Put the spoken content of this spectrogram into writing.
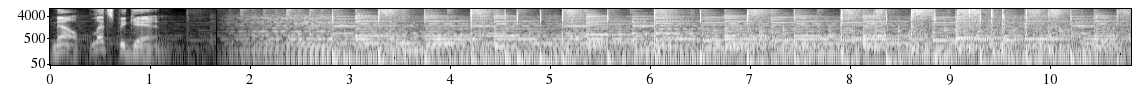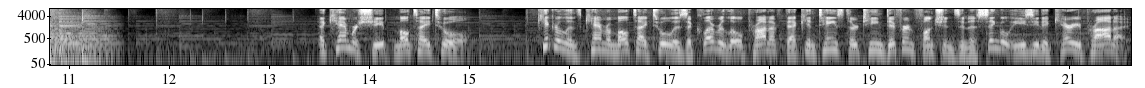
Now, let's begin. A camera shape multi-tool. Kikkerland's camera multi-tool is a clever little product that contains 13 different functions in a single easy-to-carry product.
